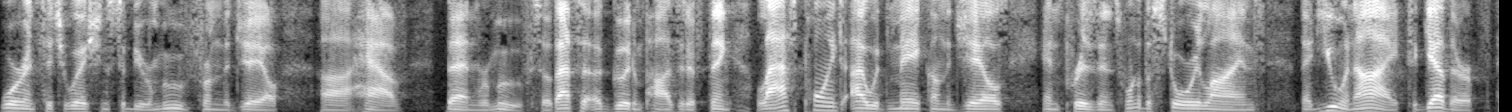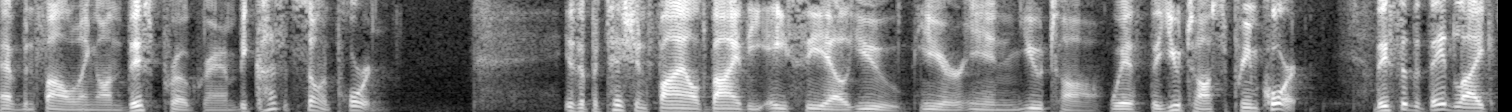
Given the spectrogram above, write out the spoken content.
were in situations to be removed from the jail uh, have been removed. So that's a good and positive thing. Last point I would make on the jails and prisons one of the storylines that you and I together have been following on this program because it's so important is a petition filed by the ACLU here in Utah with the Utah Supreme Court. They said that they'd like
